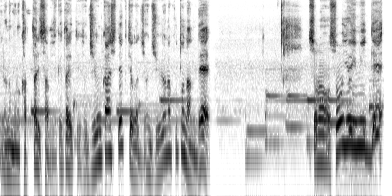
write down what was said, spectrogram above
いろんなものを買ったりサービス受けたりという、循環していくというのが非常に重要なことなんで、そのそういう意味で、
